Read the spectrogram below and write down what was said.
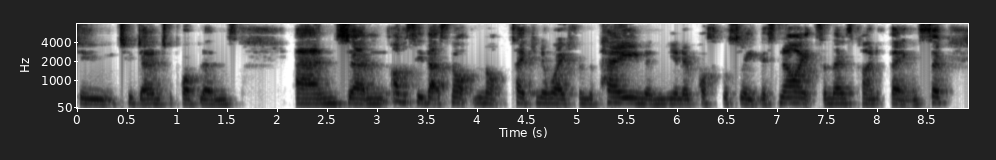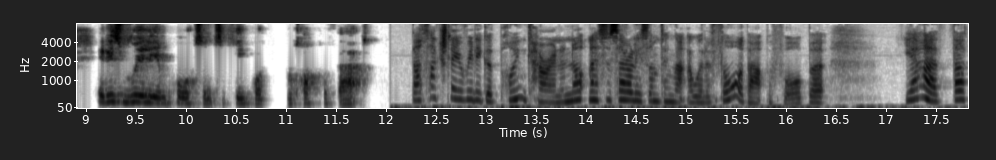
to to dental problems, and um, obviously that's not not taken away from the pain and you know possible sleepless nights and those kind of things. So it is really important to keep on top of that. That's actually a really good point, Karen, and not necessarily something that I would have thought about before, but yeah, that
